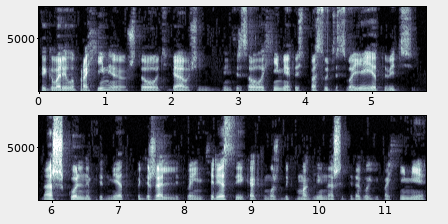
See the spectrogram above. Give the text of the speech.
Ты говорила про химию, что тебя очень заинтересовала химия. То есть, по сути своей, это ведь наш школьный предмет. Поддержали ли твои интересы и как-то, может быть, помогли наши педагоги по химии?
